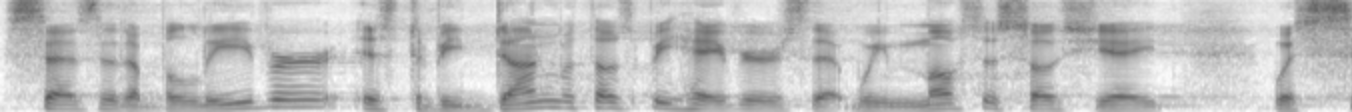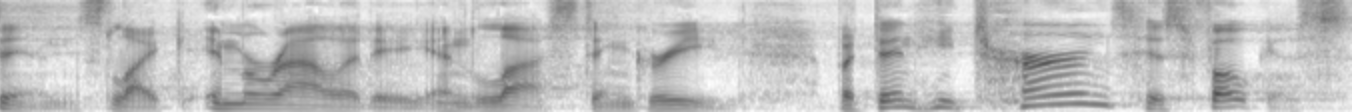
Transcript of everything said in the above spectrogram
says that a believer is to be done with those behaviors that we most associate with sins, like immorality and lust and greed. But then he turns his focus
